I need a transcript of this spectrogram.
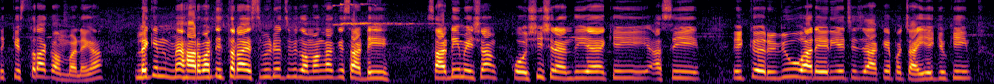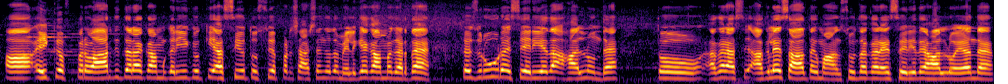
ਤੇ ਕਿਸ ਤਰ੍ਹਾਂ ਕੰਮ ਬਣੇਗਾ? ਲੇਕਿਨ ਮੈਂ ਹਰ ਵਾਰ ਦੀ ਤਰ੍ਹਾਂ ਇਸ ਵੀਡੀਓ 'ਚ ਵੀ ਕਹਾਂਗਾ ਕਿ ਸਾਡੀ ਸਾਡੀ ਹਮੇਸ਼ਾ ਕੋਸ਼ਿਸ਼ ਰਹਿੰਦੀ ਹੈ ਕਿ ਅਸੀਂ ਇੱਕ ਰਿਵਿਊ ਹਰ ਏਰੀਆ 'ਚ ਜਾ ਕੇ ਪਹੁੰਚਾਈਏ ਕਿਉਂਕਿ ਇੱਕ ਪਰਿਵਾਰ ਦੀ ਤਰ੍ਹਾਂ ਕੰਮ ਕਰੀਏ ਕਿਉਂਕਿ ਅਸੀਂ ਤੁਸੀਂ ਪ੍ਰਸ਼ਾਸਨ ਜਦੋਂ ਮਿਲ ਕੇ ਕੰਮ ਕਰਦਾ ਹੈ, ਤੇ ਜ਼ਰੂਰ ਇਸ ਏਰੀਆ ਦਾ ਹੱਲ ਹੁੰਦਾ ਹੈ। ਤੋ, ਅਗਰ ਅਸੀਂ ਅਗਲੇ ਸਾਲ ਤੱਕ ਮਾਨਸੂਨ ਤੱਕ ਇਸ ਏਰੀਆ ਦਾ ਹੱਲ ਹੋ ਜਾਂਦਾ ਹੈ,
